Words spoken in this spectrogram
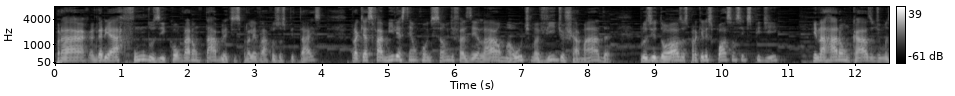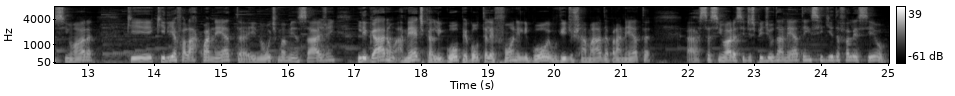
para angariar fundos e compraram tablets para levar para os hospitais, para que as famílias tenham condição de fazer lá uma última videochamada para os idosos para que eles possam se despedir. E narraram um caso de uma senhora que queria falar com a neta e na última mensagem ligaram, a médica ligou, pegou o telefone, ligou o vídeo chamada para a neta. Essa senhora se despediu da neta e em seguida faleceu.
